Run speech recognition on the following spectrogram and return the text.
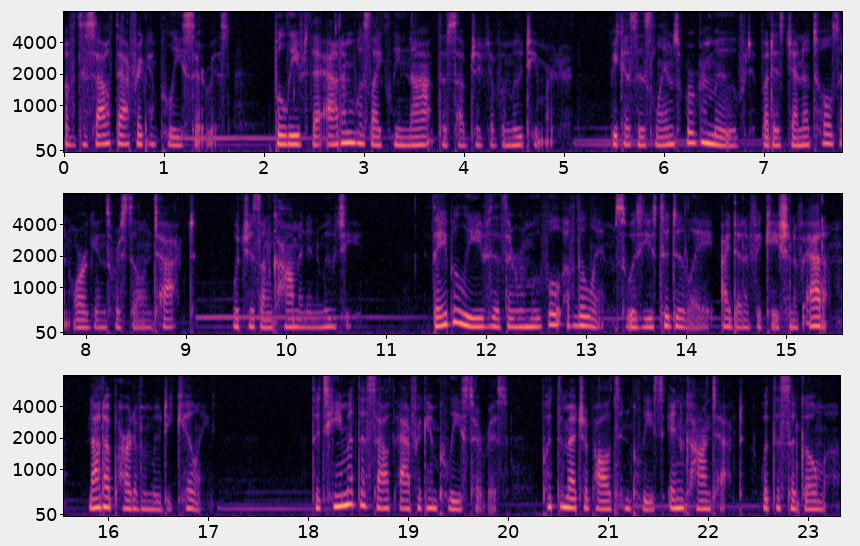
of the South African Police Service believed that Adam was likely not the subject of a Muti murder because his limbs were removed but his genitals and organs were still intact, which is uncommon in Muti. They believe that the removal of the limbs was used to delay identification of Adam, not a part of a Muti killing. The team at the South African Police Service put the Metropolitan Police in contact with the Sangoma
